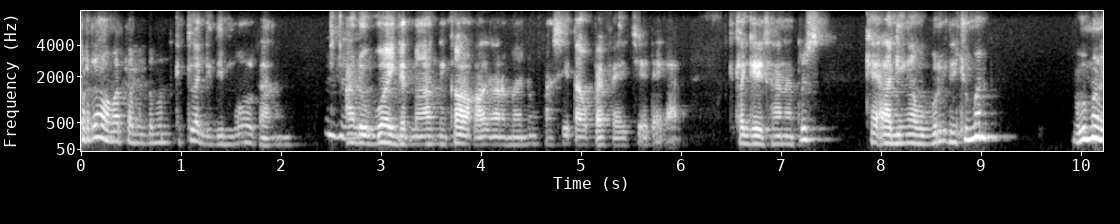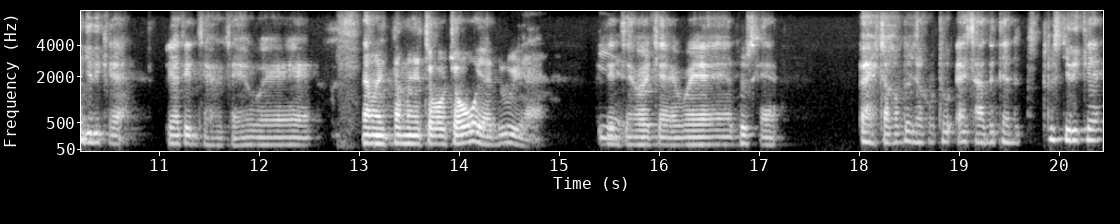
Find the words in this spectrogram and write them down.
pernah sama teman-teman kita lagi di mall kan. Mhm. Aduh, gue inget banget nih kalau kalian orang Bandung pasti tahu PVJ deh kan. Kita lagi di sana terus kayak lagi ngabuburit deh, cuman gue malah jadi kayak liatin cewek-cewek. Namanya namanya cowok-cowok ya dulu ya. Liatin Iya. cewek-cewek terus kayak eh cakep tuh cakep tuh. Eh cantik cantik. Terus jadi kayak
